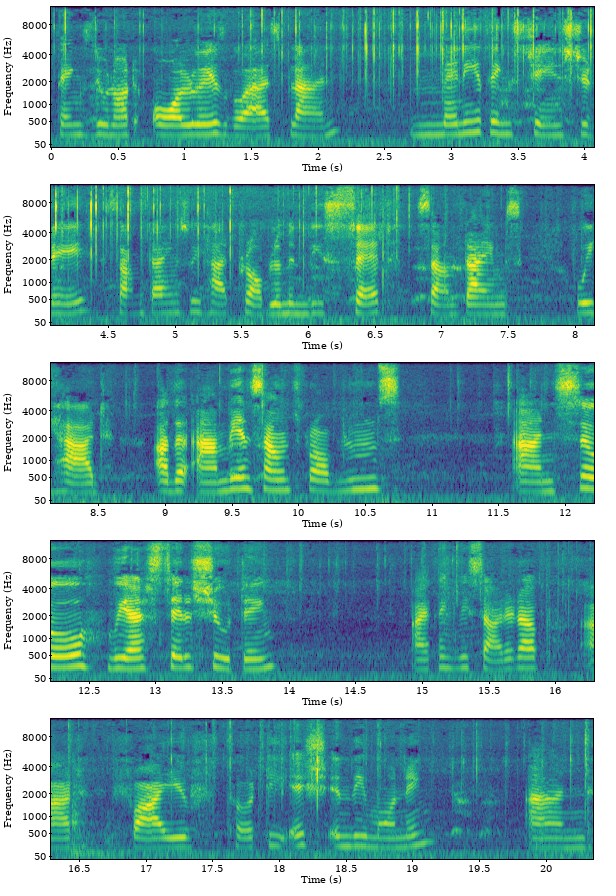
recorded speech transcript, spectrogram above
Things do not always go as planned. Many things changed today. Sometimes we had problem in the set. Sometimes we had other ambient sounds problems. And so we are still shooting. I think we started up at 5.30ish in the morning. And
